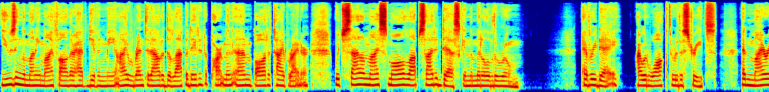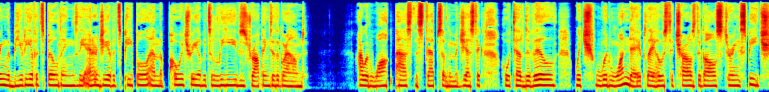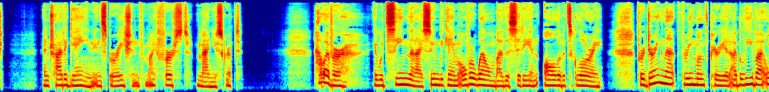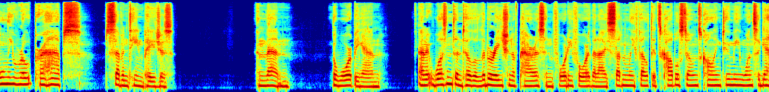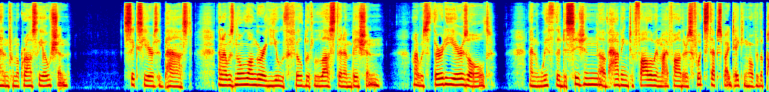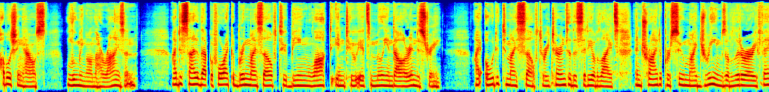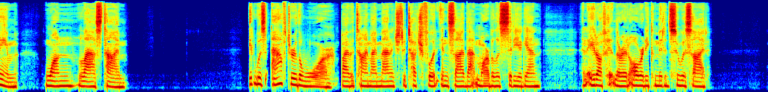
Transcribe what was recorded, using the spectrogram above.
Using the money my father had given me, I rented out a dilapidated apartment and bought a typewriter, which sat on my small lopsided desk in the middle of the room. Every day, I would walk through the streets, admiring the beauty of its buildings, the energy of its people, and the poetry of its leaves dropping to the ground. I would walk past the steps of the majestic Hotel de Ville, which would one day play host to Charles de Gaulle's stirring speech, and try to gain inspiration for my first manuscript. However, it would seem that I soon became overwhelmed by the city and all of its glory, for during that three month period I believe I only wrote perhaps seventeen pages. And then the war began, and it wasn't until the liberation of Paris in 44 that I suddenly felt its cobblestones calling to me once again from across the ocean. Six years had passed, and I was no longer a youth filled with lust and ambition. I was thirty years old, and with the decision of having to follow in my father's footsteps by taking over the publishing house looming on the horizon, I decided that before I could bring myself to being locked into its million dollar industry, I owed it to myself to return to the City of Lights and try to pursue my dreams of literary fame one last time. It was after the war by the time I managed to touch foot inside that marvelous city again, and Adolf Hitler had already committed suicide.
